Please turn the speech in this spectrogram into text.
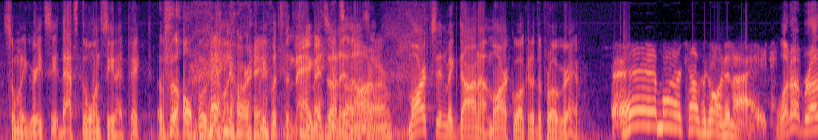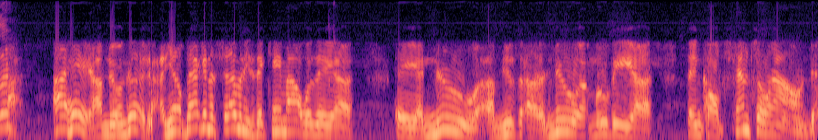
uh, so many great scenes. That's the one scene I picked of the whole movie. I'm I like, know, right? when he puts the The maggots, on, his, maggots arm. on his Mark's in McDonough. Mark, welcome to the program. Hey, Mark, how's it going tonight? What up, brother? Uh, hey, I'm doing good. Uh, You know, back in the '70s, they came out with a uh, a, a new uh, music, uh, new uh, movie uh, thing called Sensurround.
